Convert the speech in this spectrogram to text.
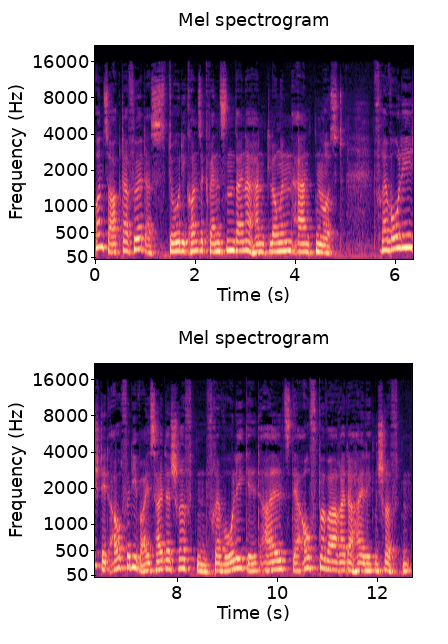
und sorgt dafür, dass du die Konsequenzen deiner Handlungen ernten musst. Frevoli steht auch für die Weisheit der Schriften. Frevoli gilt als der Aufbewahrer der heiligen Schriften.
